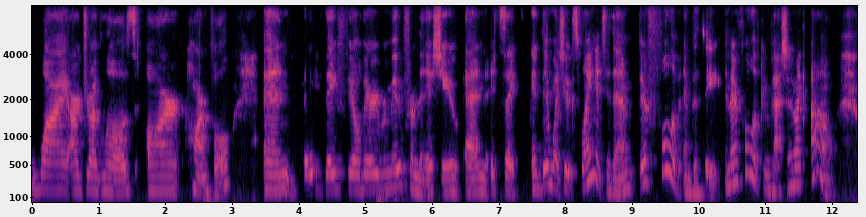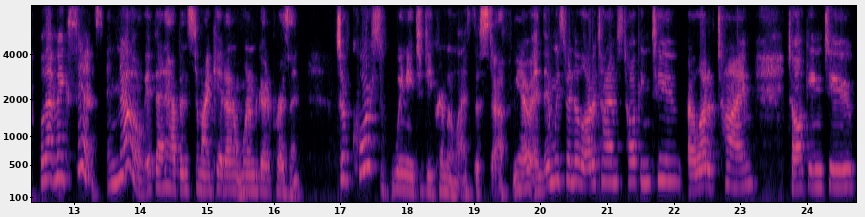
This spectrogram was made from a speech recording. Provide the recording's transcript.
why our drug laws are harmful. And mm-hmm. they, they feel very removed from the issue. And it's like and then once you explain it to them they're full of empathy and they're full of compassion. They're like oh well that makes sense. And no if that happens to my kid i don't want him to go to prison. So of course we need to decriminalize this stuff, you know, and then we spend a lot of times talking to a lot of time talking to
